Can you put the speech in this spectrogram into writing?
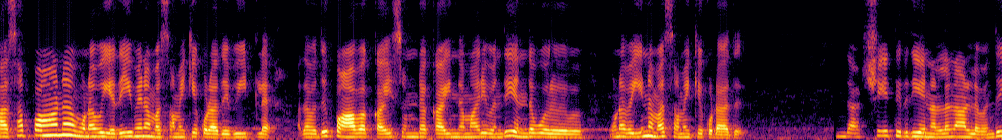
கசப்பான உணவு எதையுமே நம்ம சமைக்கக்கூடாது வீட்டில். அதாவது பாவக்காய் சுண்டைக்காய் இந்த மாதிரி வந்து எந்த ஒரு உணவையும் நம்ம சமைக்கக்கூடாது. இந்த அட்சய திருதியை நல்ல நாளில் வந்து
